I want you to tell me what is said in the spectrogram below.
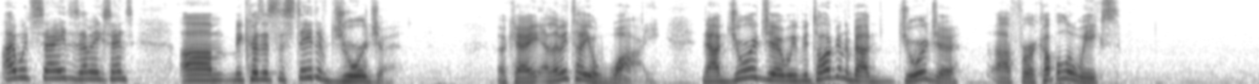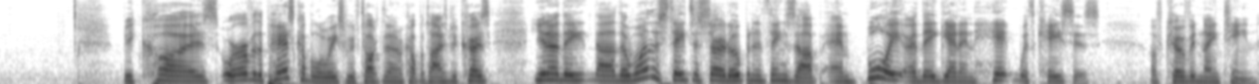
I would say. Does that make sense? Um, because it's the state of Georgia. Okay, and let me tell you why. Now, Georgia, we've been talking about Georgia uh, for a couple of weeks because, or over the past couple of weeks, we've talked to them a couple times because, you know, they uh, they're one of the states that started opening things up, and boy, are they getting hit with cases of COVID nineteen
